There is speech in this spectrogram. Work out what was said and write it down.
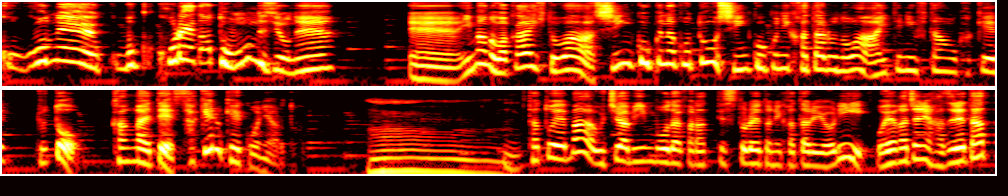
ここね、僕これだと思うんですよね。えー今の若い人は深刻なことを深刻に語るのは相手に負担をかけると考えて避ける傾向にあると。うーん例えば、うちは貧乏だからってストレートに語るより、親ガチャに外れたっ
